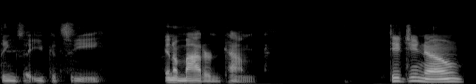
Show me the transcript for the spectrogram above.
things that you could see in a modern comic Did you know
